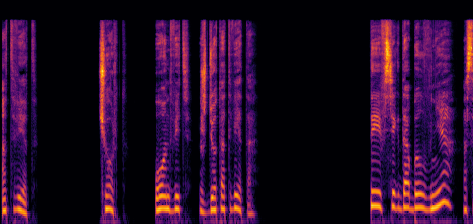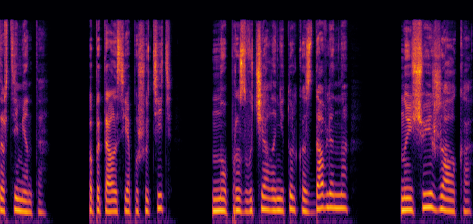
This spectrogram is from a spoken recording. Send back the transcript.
Ответ. Черт, он ведь ждет ответа. «Ты всегда был вне ассортимента?» Попыталась я пошутить, но прозвучало не только сдавленно, но еще и жалко,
